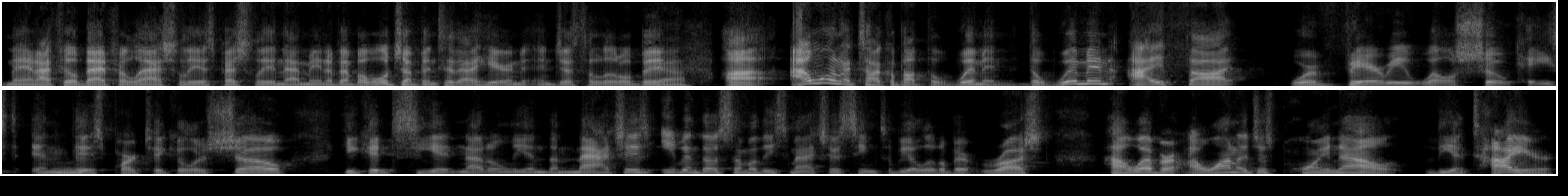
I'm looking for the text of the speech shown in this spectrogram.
Man, I feel bad for Lashley, especially in that main event, but we'll jump into that here in, in just a little bit. Yeah. Uh, I want to talk about the women. The women I thought were very well showcased in Mhm. this particular show. You could see it not only in the matches, even though some of these matches seem to be a little bit rushed. However, I want to just point out the attire.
